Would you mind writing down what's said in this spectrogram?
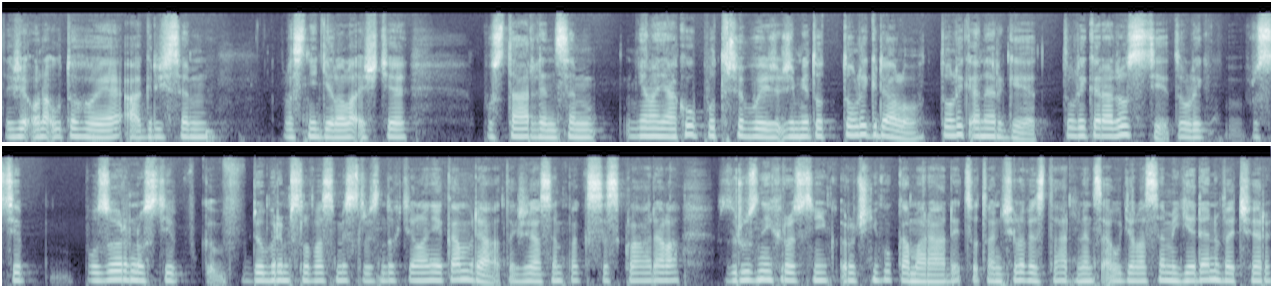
Takže ona u toho je a když jsem vlastně dělala ještě po den jsem měla nějakou potřebu, že mě to tolik dalo, tolik energie, tolik radosti, tolik prostě pozornosti v dobrém slova smyslu, jsem to chtěla někam vrát. Takže já jsem pak se skládala z různých ročník, ročníků kamarády, co tančili ve Stardance a udělala jsem jeden večer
